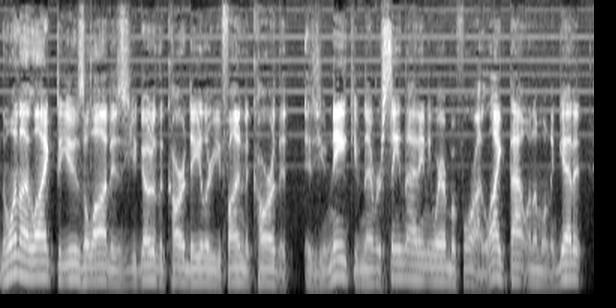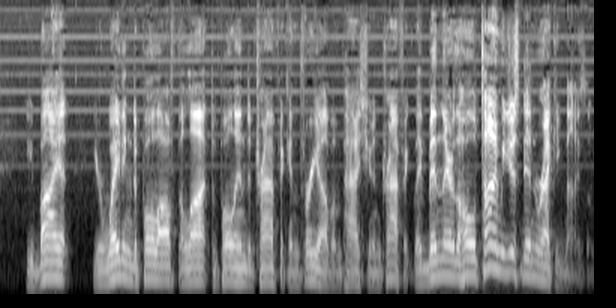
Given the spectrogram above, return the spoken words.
the one I like to use a lot is you go to the car dealer, you find a car that is unique. You've never seen that anywhere before. I like that one. I'm going to get it. You buy it. You're waiting to pull off the lot to pull into traffic, and three of them pass you in traffic. They've been there the whole time. You just didn't recognize them.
